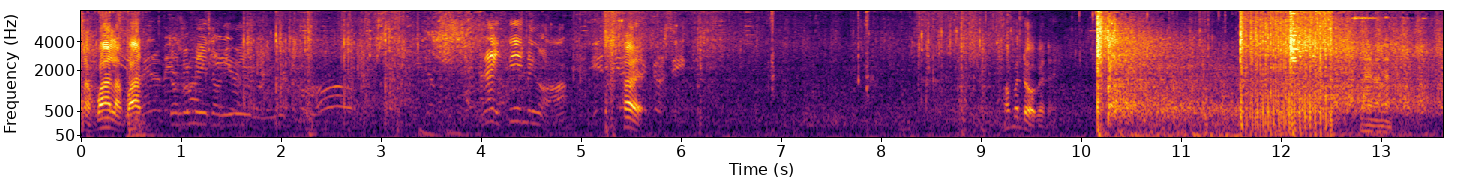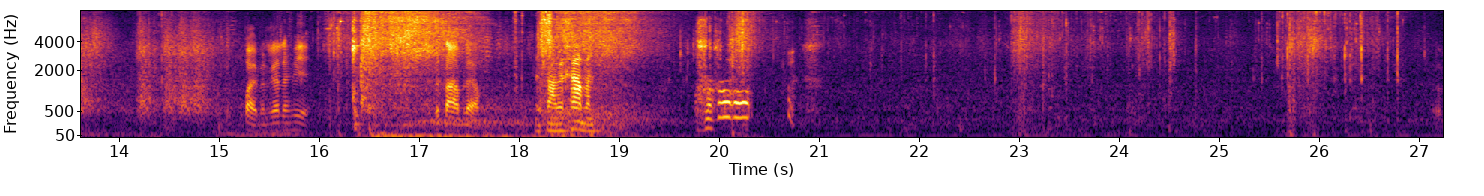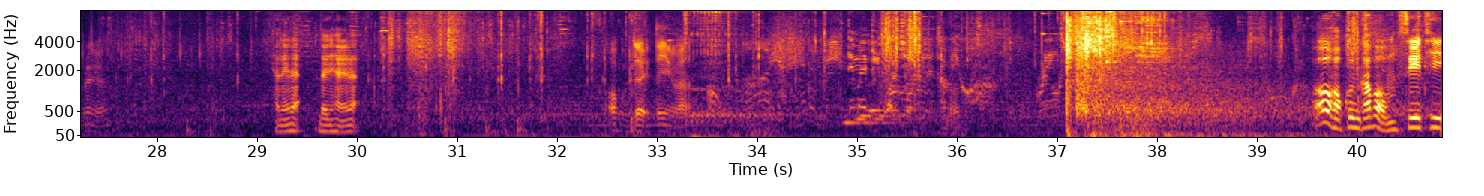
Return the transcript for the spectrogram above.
หลัง บ้านหลังบ้านตรงนี้มีตรงนี้มีตรงนี้มีอันนั้นอีกที่หนึ่งเหรอใช่เอ้ามันโดดไปไหนได้มือนกันปล่อยมันก็ได้พี่จะตามแล้วเดี๋ยวตามไปฆ่ามันแค่นี้แหละ เดินแค่นี้แหละ ได้ยินแล้วโอ้ ขอบคุณครับผม CT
